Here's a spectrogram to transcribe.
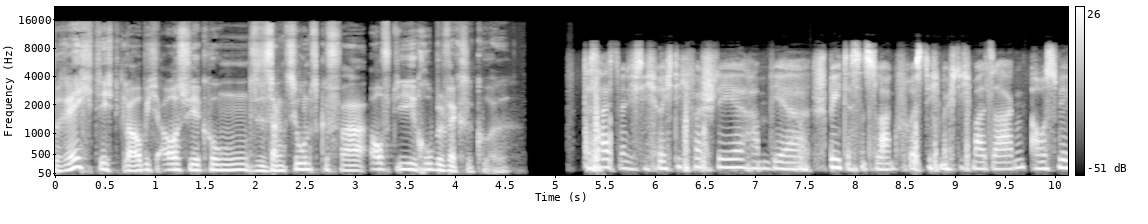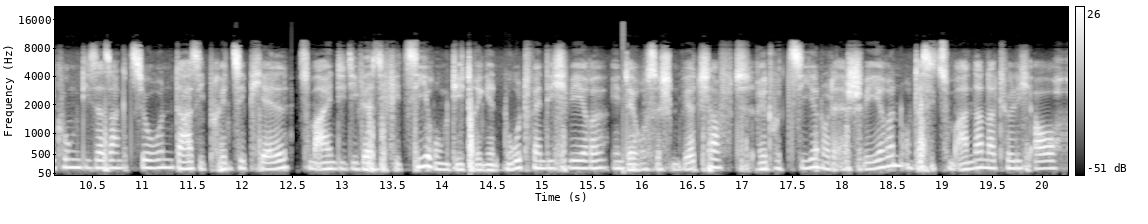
berechtigt, glaube ich, Auswirkungen, diese Sanktionsgefahr auf die Rubelwechselkurse. Das heißt, wenn ich dich richtig verstehe, haben wir spätestens langfristig, möchte ich mal sagen, Auswirkungen dieser Sanktionen, da sie prinzipiell zum einen die Diversifizierung, die dringend notwendig wäre, in der russischen Wirtschaft reduzieren oder erschweren und dass sie zum anderen natürlich auch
